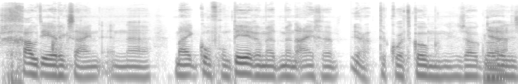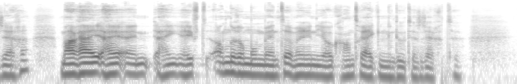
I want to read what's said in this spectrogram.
goud eerlijk zijn. En eh, mij confronteren met mijn eigen ja, tekortkomingen, zou ik wel Ja. willen zeggen. Maar hij, hij, hij, hij heeft andere momenten waarin hij ook handreikingen doet en zegt... eh,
